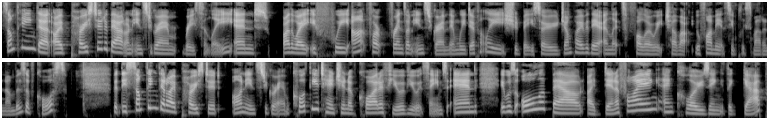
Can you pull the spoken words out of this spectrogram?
Something that I posted about on Instagram recently, and by the way, if we aren't friends on Instagram, then we definitely should be. So jump over there and let's follow each other. You'll find me at Simply Smarter Numbers, of course. But there's something that I posted on Instagram caught the attention of quite a few of you, it seems. And it was all about identifying and closing the gap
